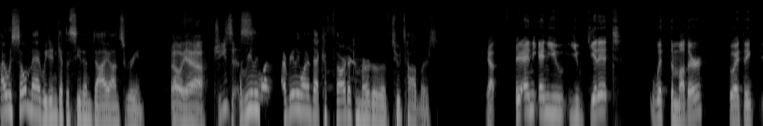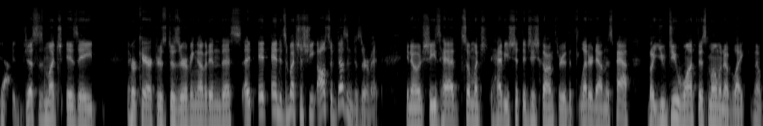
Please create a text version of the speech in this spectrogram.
I was so mad we didn't get to see them die on screen. Oh yeah. Jesus. I really want, I really wanted that cathartic murder of two toddlers. Yeah. And and you you get it with the mother who i think Yeah. just as much is a her character is deserving of it in this it, it, and as much as she also doesn't deserve it you know she's had so much heavy shit that she's gone through that's led her down this path but you do want this moment of like no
